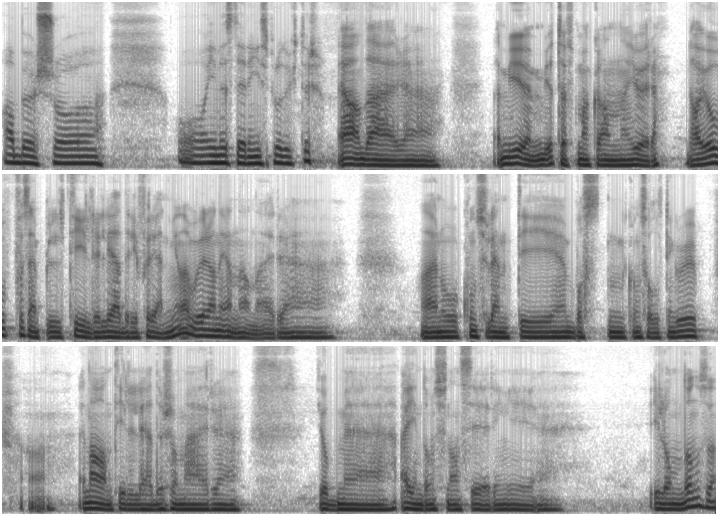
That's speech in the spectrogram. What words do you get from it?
av børs og, og investeringsprodukter. Ja, det er, eh, det er mye, mye tøft man kan gjøre. Det har jo f.eks. tidligere leder i foreningen, da, hvor han ene han er, eh, han er noe konsulent i Boston Consulting Group. En annen tidligere leder som er eh, jobber med eiendomsfinansiering i, i London. Så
